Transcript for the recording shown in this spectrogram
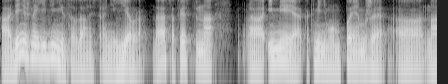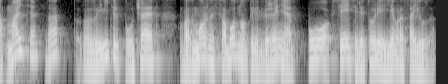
А денежная единица в данной стране евро. Да? Соответственно, э, имея как минимум ПМЖ э, на Мальте, да, заявитель получает возможность свободного передвижения по всей территории Евросоюза.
